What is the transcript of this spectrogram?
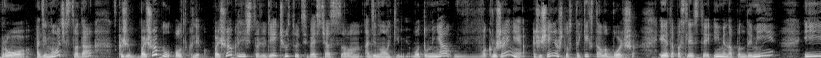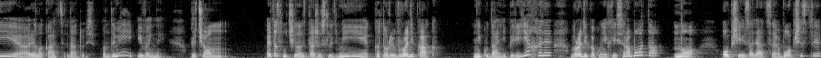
про одиночество, да, скажи, большой был отклик, большое количество людей чувствует себя сейчас а, одинокими. Вот у меня в окружении ощущение, что таких стало больше. И это последствия именно пандемии и релокации, да, то есть пандемии и войны. Причем это случилось даже с людьми, которые вроде как никуда не переехали, вроде как у них есть работа, но общая изоляция в обществе,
